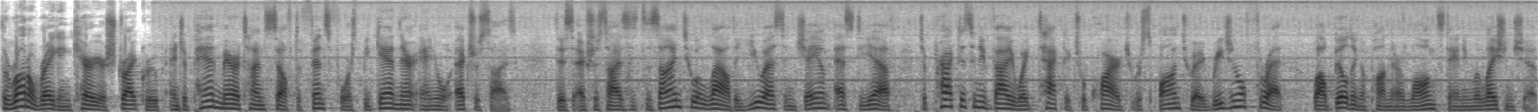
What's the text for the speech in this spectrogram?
The Ronald Reagan Carrier Strike Group and Japan Maritime Self-Defense Force began their annual exercise. This exercise is designed to allow the U.S. and JMSDF to practice and evaluate tactics required to respond to a regional threat while building upon their long-standing relationship.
